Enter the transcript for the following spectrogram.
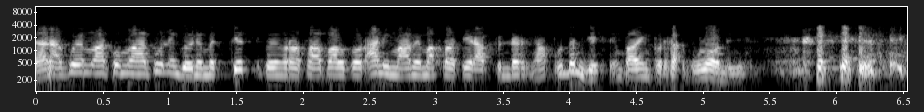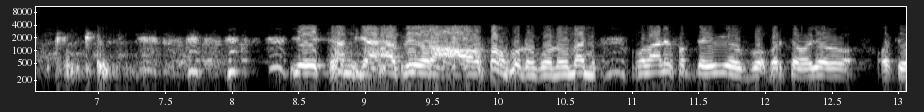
Lah nek kowe mlaku-mlaku ning gone masjid, kowe ngrasa hafal Quran, imame makhraj ra bener, ngapunten nggih sing paling berhak kula niki. ya kan gak ape ora ono ngono-ngonoan. Mulane fakte yo mbok percaya aja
